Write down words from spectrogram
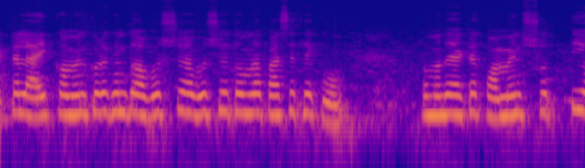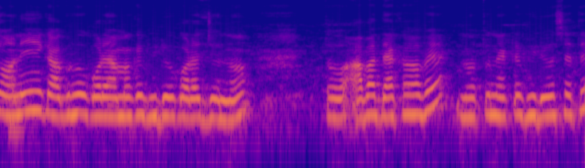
একটা লাইক কমেন্ট করে কিন্তু অবশ্যই অবশ্যই তোমরা পাশে থেকো। তোমাদের একটা কমেন্ট সত্যি অনেক আগ্রহ করে আমাকে ভিডিও করার জন্য। তো আবার দেখা হবে নতুন একটা ভিডিওর সাথে।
